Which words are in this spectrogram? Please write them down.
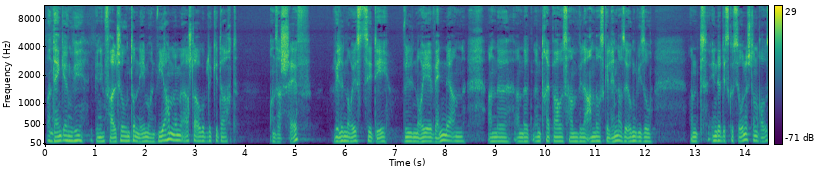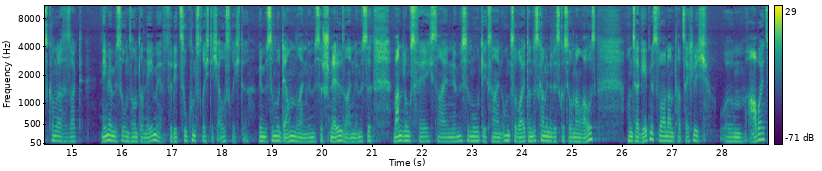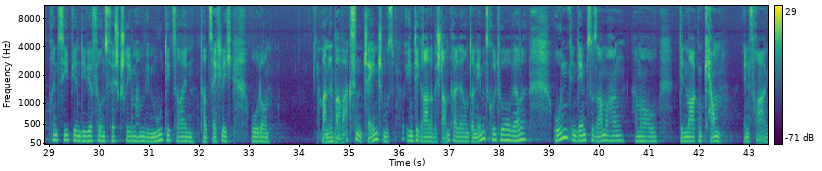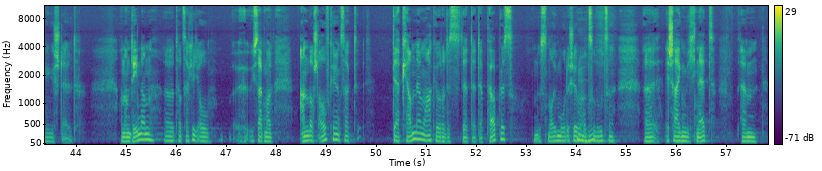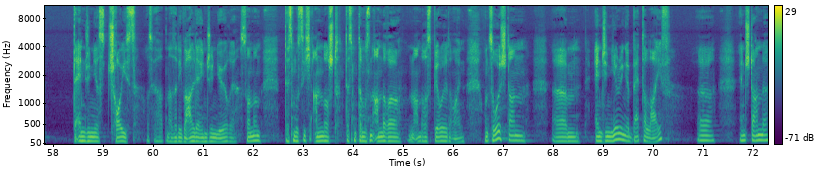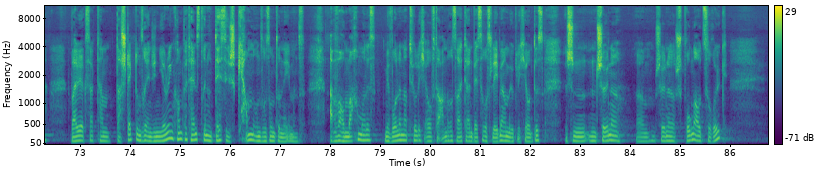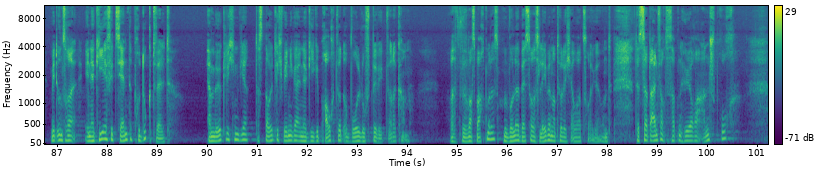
und denke irgendwie, ich bin im falschen Unternehmen. Und wir haben im ersten Augenblick gedacht, unser Chef will ein neues CD, will neue Wände an, an, der, an der, im Treppenhaus haben, will ein anderes Gelände, also irgendwie so. Und in der Diskussion ist dann rausgekommen, dass er sagt, nee, wir müssen unser Unternehmen für die Zukunft richtig ausrichten. Wir müssen modern sein, wir müssen schnell sein, wir müssen wandlungsfähig sein, wir müssen mutig sein und so weiter. Und das kam in der Diskussion dann raus. Und das Ergebnis war dann tatsächlich ähm, Arbeitsprinzipien, die wir für uns festgeschrieben haben, wie mutig sein tatsächlich oder wandelbar wachsen. Change muss integraler Bestandteil der Unternehmenskultur werden. Und in dem Zusammenhang haben wir auch den Markenkern in Frage gestellt. Und haben den dann äh, tatsächlich auch, äh, ich sag mal, anders aufgehört und gesagt, der Kern der Marke oder das, der, der, der Purpose, um das neumodische Wort mhm. zu nutzen, äh, ist eigentlich nicht ähm, der Engineer's Choice, was wir hatten, also die Wahl der Ingenieure, sondern das muss sich anders, das, da muss ein anderer, ein anderer Spirit rein. Und so ist dann ähm, Engineering a Better Life äh, entstanden, weil wir gesagt haben, da steckt unsere Engineering-Kompetenz drin und das ist Kern unseres Unternehmens. Aber warum machen wir das? Wir wollen natürlich auf der anderen Seite ein besseres Leben ermöglichen und das ist ein, ein schöner, ähm, schöner Sprung auch zurück. Mit unserer energieeffizienten Produktwelt ermöglichen wir, dass deutlich weniger Energie gebraucht wird, obwohl Luft bewegt werden kann. Was macht man das? Man will ein besseres Leben natürlich auch erzeugen. Und das hat einfach, das hat einen höheren Anspruch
